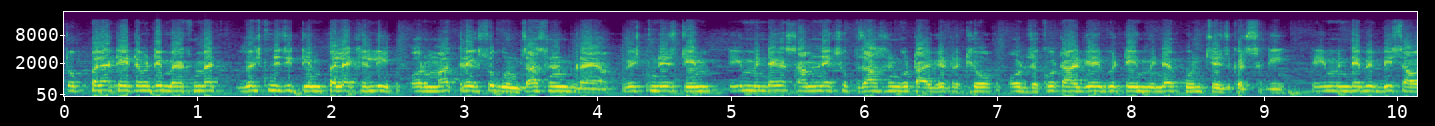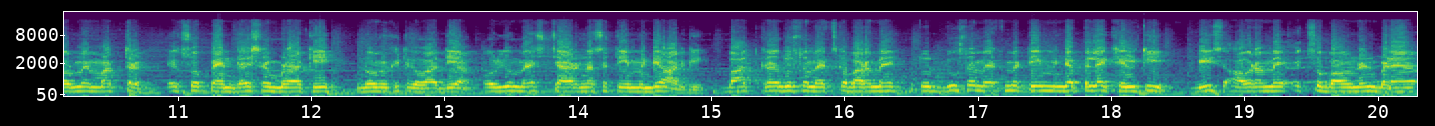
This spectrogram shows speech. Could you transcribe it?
तो पहले टी ट्वेंटी मैच में वेस्ट इंडीज की टीम पहले खेली और मात्र एक सौ उनचास रन बनाया। West Indies team team India के सामने एक सौ पचास रन को टारगेट रखियो और जो टारगेट भी टीम इंडिया कौन चेंज कर सकी। टीम इंडिया भी बीस ओवर में मात्र एक रन बना की, नौ विकेट गवा दिया और ये मैच चार रन से टीम इंडिया हार गई। बात करें दूसरे मैच के बारे में तो दूसरे मैच में टीम इंडिया पहले खेल की बीस ओवर में एक सौ बावन रन बनाया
